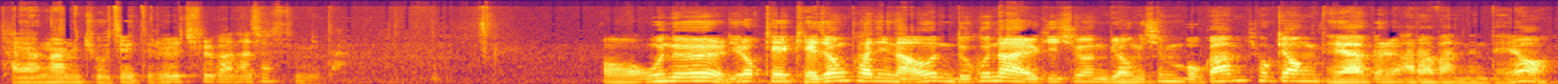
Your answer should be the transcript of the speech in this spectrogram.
다양한 교재들을 출간하셨습니다. 어, 오늘 이렇게 개정판이 나온 누구나 알기 쉬운 명심보감 효경대학을 알아봤는데요.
